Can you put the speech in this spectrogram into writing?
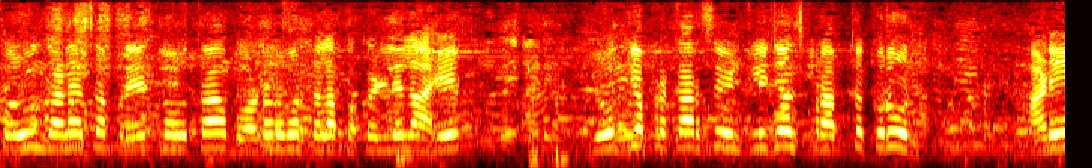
पळून जाण्याचा प्रयत्न होता. बॉर्डरवर त्याला पकडलेला आहे. योग्य प्रकारचं इंटेलिजन्स प्राप्त करून आणि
